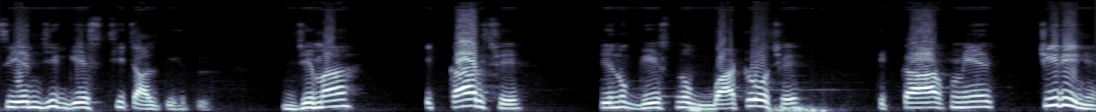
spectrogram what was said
સીએનજી ગેસથી ચાલતી હતી. જેમાં એક કાર છે, તેનો ગેસનો બાટલો છે તે કારને ચીરીને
